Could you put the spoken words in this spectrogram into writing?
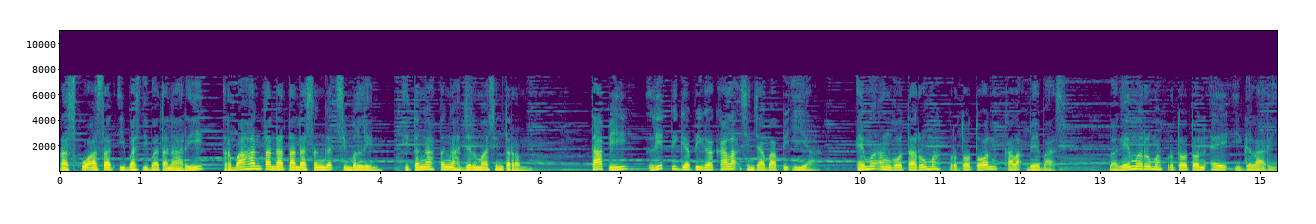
ras kuasa ibas di batanari terbahan tanda-tanda sengget simbelin di tengah-tengah jelma sinterem. Tapi lit piga-piga kalak sinjabapi ia. Ema anggota rumah pertoton kalak bebas. Bagaimana rumah pertoton e igelari.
